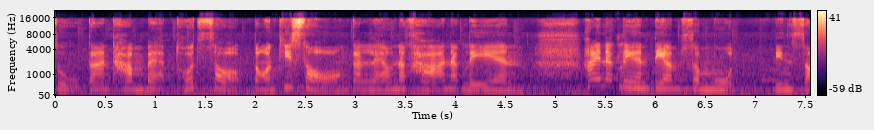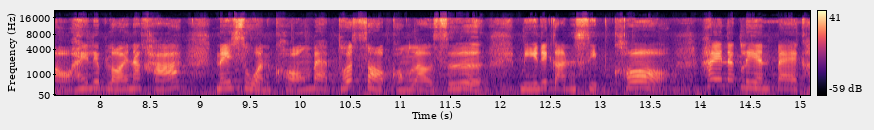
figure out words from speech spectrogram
สู่การทำแบบทดสอบตอนที่ 2 กันแล้วนะคะ นักเรียน ให้นักเรียนเตรียมสมุดดินสอให้เรียบร้อยนะคะ ในส่วนของแบบทดสอบของเราซื้อ มีด้วยกัน 10 ข้อ ให้นักเรียนแปลค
